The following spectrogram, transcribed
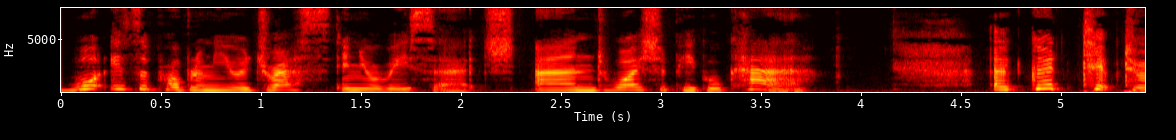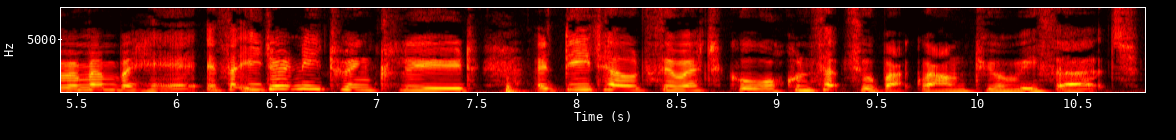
what is the problem you address in your research, and why should people care? A good tip to remember here is that you don't need to include a detailed theoretical or conceptual background to your research.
